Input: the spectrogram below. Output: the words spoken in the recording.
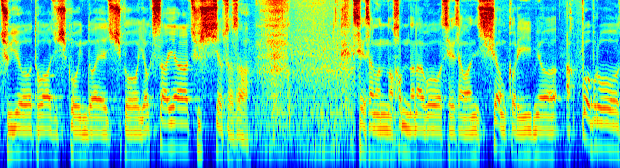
주여 도와주시고 인도하여 주시고 역사하여 주시옵소서. 세상은 험난하고 세상은 시험거리며 악법으로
